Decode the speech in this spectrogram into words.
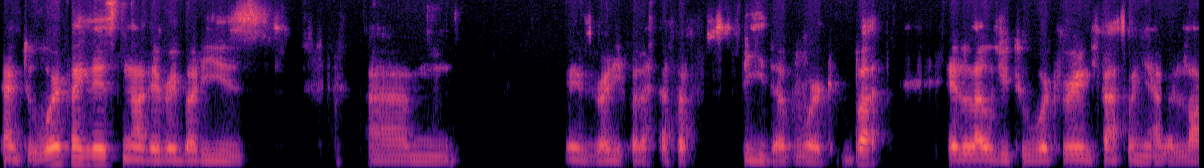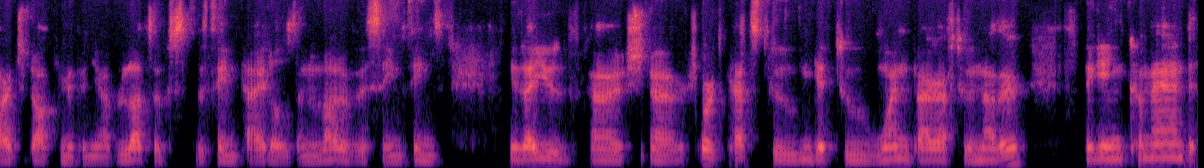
tend to work like this. Not everybody is um, is ready for that type of speed of work, but it allows you to work really fast when you have a large document and you have lots of the same titles and a lot of the same things is I use uh, sh uh, shortcuts to get to one paragraph to another. Again, command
